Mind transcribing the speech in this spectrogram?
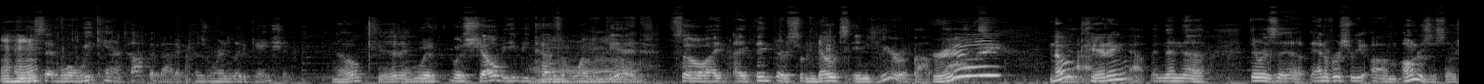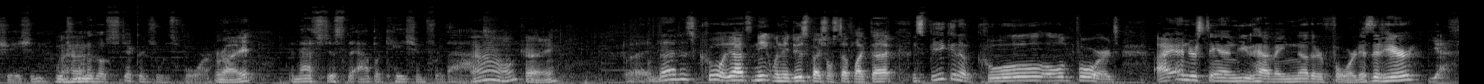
and Mm-hmm. they said, "Well, we can't talk about it because we're in litigation." No kidding. with with Shelby because of what Oh, he did. So I, I think there's some notes in here about that. really? No Yeah, kidding. Yeah. And then the, there was a anniversary um, owners association, which Uh-huh. one of those stickers was for, Right. and that's just the application for that. Oh, okay. But That is cool. Yeah, it's neat when they do special stuff like that. And speaking of cool old Fords, I understand you have another Ford. Is it here? yes,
